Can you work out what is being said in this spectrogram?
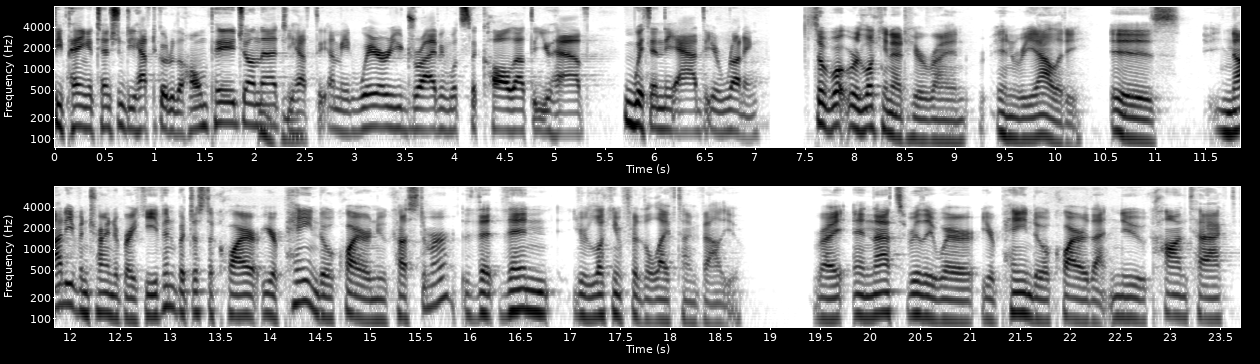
Be paying attention. Do you have to go to the homepage on that? Do you mm-hmm. have to i mean where are you driving? What's the call out that you have within the ad that you're running. So what we're looking at here, Ryan, in reality, is not even trying to break even, but just acquire. You're paying to acquire a new customer that then you're looking for the lifetime value, right? And that's really where you're paying to acquire that new contact,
